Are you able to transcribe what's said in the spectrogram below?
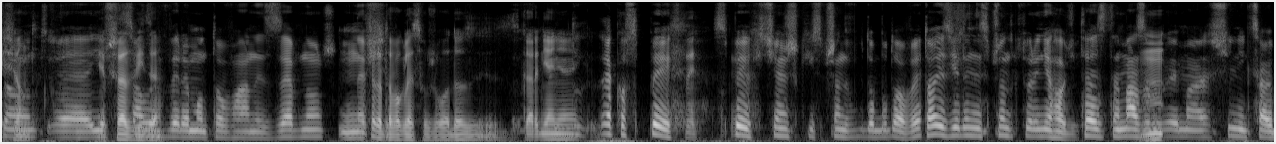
D50. E, jest Pierwszy raz cały widzę. wyremontowany z zewnątrz. Dlaczego to w ogóle służyło? Do zgarniania? Jako spych, Spych, spych, ciężki sprzęt do budowy. To jest jedyny sprzęt, który nie chodzi. To jest ten Mazur, Mm. ma silnik cały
